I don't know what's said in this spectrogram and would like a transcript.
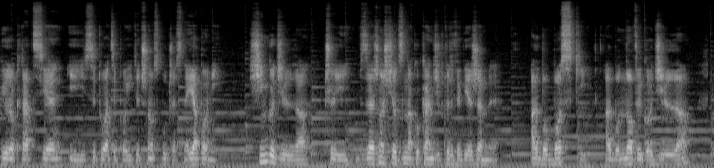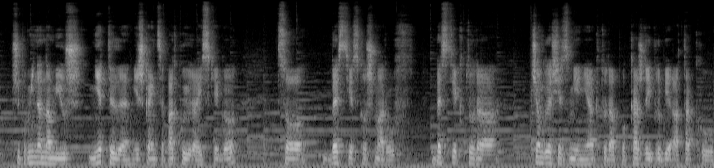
biurokrację i sytuację polityczną współczesnej Japonii. Shin Godzilla, czyli w zależności od znaku kanji, który wybierzemy, albo boski, albo nowy Godzilla, przypomina nam już nie tyle mieszkańca Parku Jurajskiego, co bestię z koszmarów. Bestię, która ciągle się zmienia, która po każdej próbie ataku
